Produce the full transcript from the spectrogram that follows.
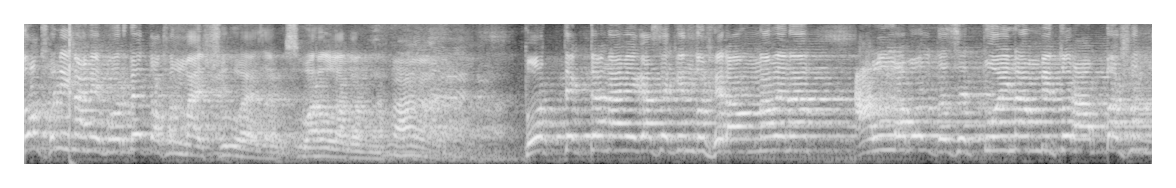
যখনই নামে পড়বে তখন মায়ের শুরু হয়ে যাবে। সুবহানাল্লাহ প্রত্যেকটা নামে গেছে কিন্তু ফেরাউন নামে না। আল্লাহ বলতেছে তুই নামবি তোর আব্বা শুদ্ধ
